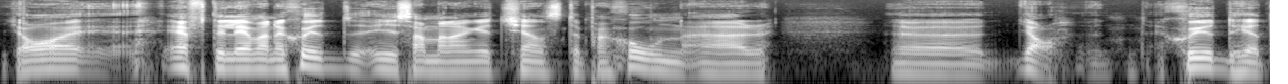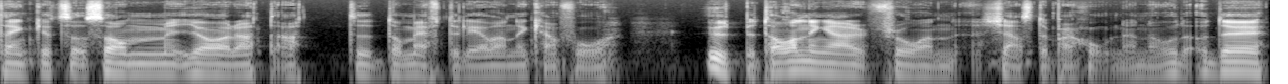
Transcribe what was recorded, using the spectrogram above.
Ja, efterlevande skydd i sammanhanget tjänstepension är eh, Eh, ja, skydd helt enkelt som gör att, att de efterlevande kan få utbetalningar från tjänstepensionen. Och, och det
